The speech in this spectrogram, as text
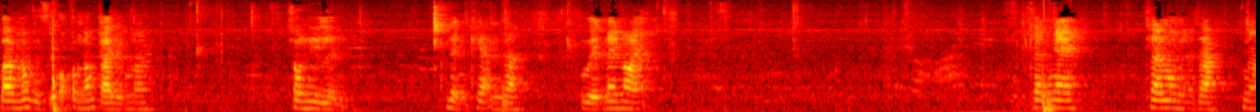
บ้านมันก็สิออกกำลังกายอย่างน้อยช่วงนี้เล่น เล่นแขนจ้ะ เวทน้อยๆ แขนไง แขนมึงเนี่ยจ้ะเนี่ย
